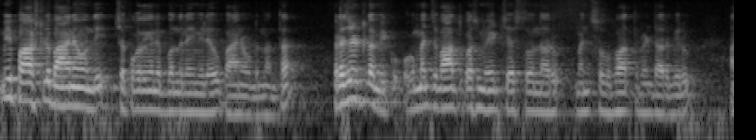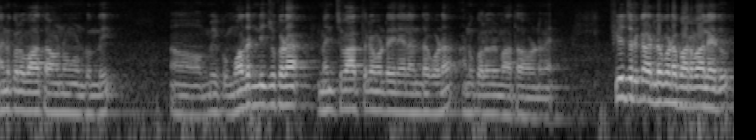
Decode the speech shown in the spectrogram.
మీ పాస్ట్లో బాగానే ఉంది. చెప్పుకోదగిన ఇబ్బందులు ఏమీ లేవు. బాగానే ఉంటుందంతా. ప్రజెంట్లో మీకు ఒక మంచి వార్త కోసం వెయిట్ చేస్తున్నారు మంచి శుభవార్త వింటారు మీరు. అనుకూల వాతావరణం ఉంటుంది. మీకు మొదటి నుంచి కూడా మంచి వార్తలు ఉంటాయి నెలంతా కూడా అనుకూలమైన వాతావరణమే. ఫ్యూచర్ కార్డులో కూడా పర్వాలేదు.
